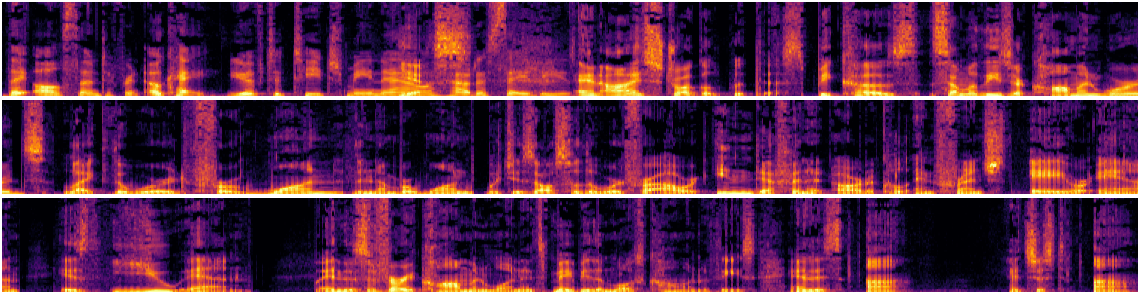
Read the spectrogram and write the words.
They all sound different. Okay, you have to teach me now Yes. how to say these. And I struggled with this because some of these are common words, like the word for one, the number one, which is also the word for our indefinite article in French, a or an, is un. And there's a very common one. It's maybe the most common of these. And it's un. It's just un.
